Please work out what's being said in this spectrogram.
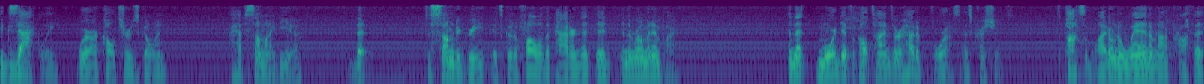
exactly where our culture is going. I have some idea that to some degree it's going to follow the pattern that did in the Roman Empire. And that more difficult times are ahead of, for us as Christians. It's possible. I don't know when. I'm not a prophet.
